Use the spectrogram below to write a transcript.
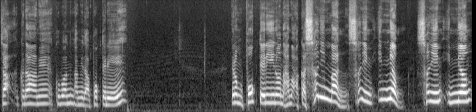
자, 그 다음에 9번 갑니다. 복대리. 여러분, 복대리는 하면 아까 선임만, 선임 임명, 선임 임명,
